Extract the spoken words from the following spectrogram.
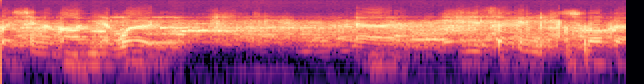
question about the word. Uh, in the second shloka,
